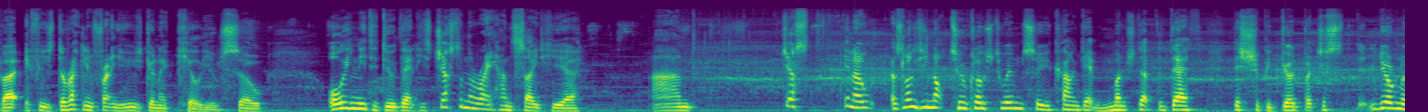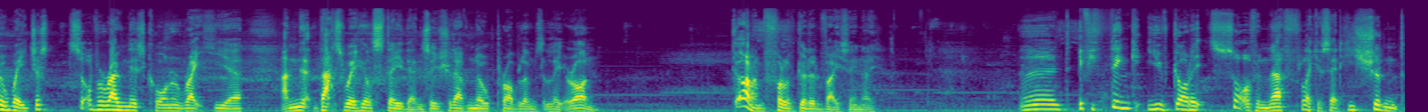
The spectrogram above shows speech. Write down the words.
But if he's directly in front of you, he's going to kill you. So all you need to do then, he's just on the right hand side here. And just, you know, as long as you're not too close to him so you can't get munched up to death this should be good, but just lure him away, just sort of around this corner right here, and th that's where he'll stay then, so you should have no problems later on. God, I'm full of good advice, ain't I? And if you think you've got it sort of enough, like I said, he shouldn't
